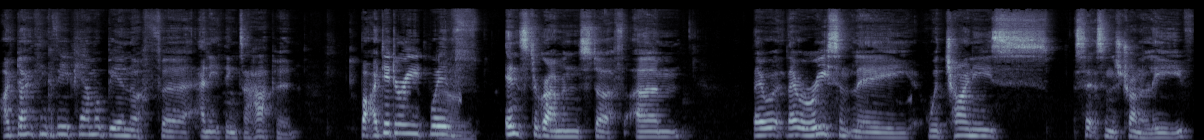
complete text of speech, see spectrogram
I don't think a VPN would be enough for anything to happen. But I did read with no. Instagram and stuff. Um, they were they were recently with Chinese citizens trying to leave.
